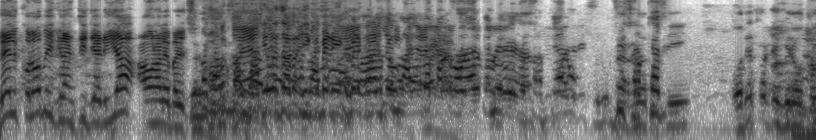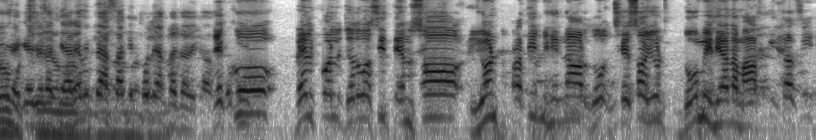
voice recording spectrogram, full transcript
ਬਿਲਕੁਲ ਉਹ ਵੀ ਗਰੰਟੀ ਜਿਹੜੀ ਆ ਆਉਣ ਵਾਲੇ ਬਜਟ ਸੀਮਾ ਸਾਹਿਬ ਇੱਕ ਮਿੰਟ, ਇੱਕ ਮਿੰਟ ਖੜ੍ਹ ਜਾਓ। ਸੁਰੱਖਿਆ ਨੂੰ ਉਹਦੇ ਤੁਹਾਡੇ ਵਿਰੋਧੀ ਹੈਗੇ ਜਿਹੜਾ ਕਹਿ ਰਿਹਾ ਵੀ ਪੈਸਾ ਕਿੱਥੋਂ ਲਿਆਂਦਾ ਜਾਏਗਾ ਦੇਖੋ ਬਿਲਕੁਲ ਜਦੋਂ ਅਸੀਂ 300 ਯੂਨਿਟ ਪ੍ਰਤੀ ਮਹੀਨਾ ਔਰ ਦੋ- 600 ਯੂਨਿਟ 2 ਮਹੀਨਿਆਂ ਦਾ ਮਾਫ ਕੀਤਾ ਸੀ,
